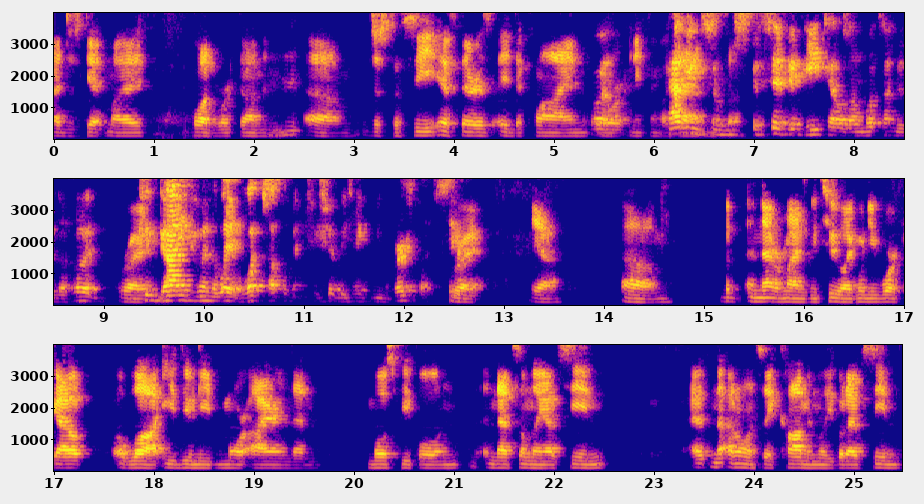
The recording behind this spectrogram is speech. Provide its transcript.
I just get my blood work done, and, um, just to see if there's a decline or anything like Having that. Having some So, specific details on what's under the hood right, can guide you in the way of what supplements you should be taking in the first place. Too. right, yeah. Um, but and that reminds me too, like when you work out a lot, you do need more iron than most people, and and that's something I've seen. I I don't want to say commonly, but I've seen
